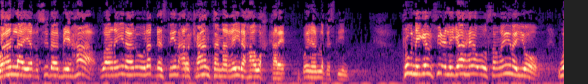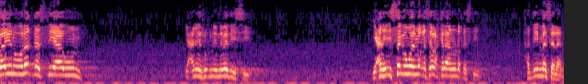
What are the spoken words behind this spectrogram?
Wa an laa yaqsida bihaa waana inaanu ula qastiin arkaantana hayrahaa wax kale. Waa inaanu ula qastiin rugnigan ficligaah ee uu samaynayo waa inuu ula qastiyaa uun. Yacni rugninimadiisii yacni isagan waynu qastiyaa wax kale aanu la qastiin haddii masalan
